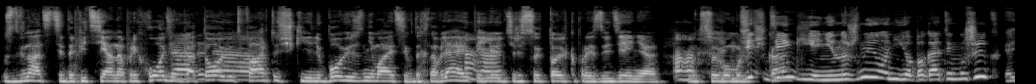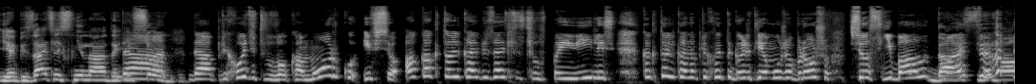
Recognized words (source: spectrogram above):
с 12 до 5 она приходит, да, готовит да, да. фарточки, любовью занимается и вдохновляет, uh-huh. ее интересует только произведение uh-huh. вот своего мужичка. Д- деньги ей не нужны, у нее богатый мужик, и обязательств не надо, да, и все. Да, приходит в его коморку, и все. А как только обязательства появились, как только она приходит и говорит, я мужа брошу, все съебал, да, мастер. съебал.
